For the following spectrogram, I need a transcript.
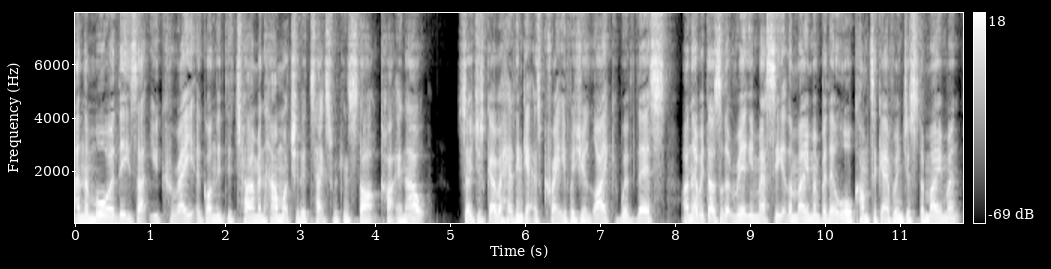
And the more of these that you create are going to determine how much of the text we can start cutting out. So just go ahead and get as creative as you like with this. I know it does look really messy at the moment, but it'll all come together in just a moment.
